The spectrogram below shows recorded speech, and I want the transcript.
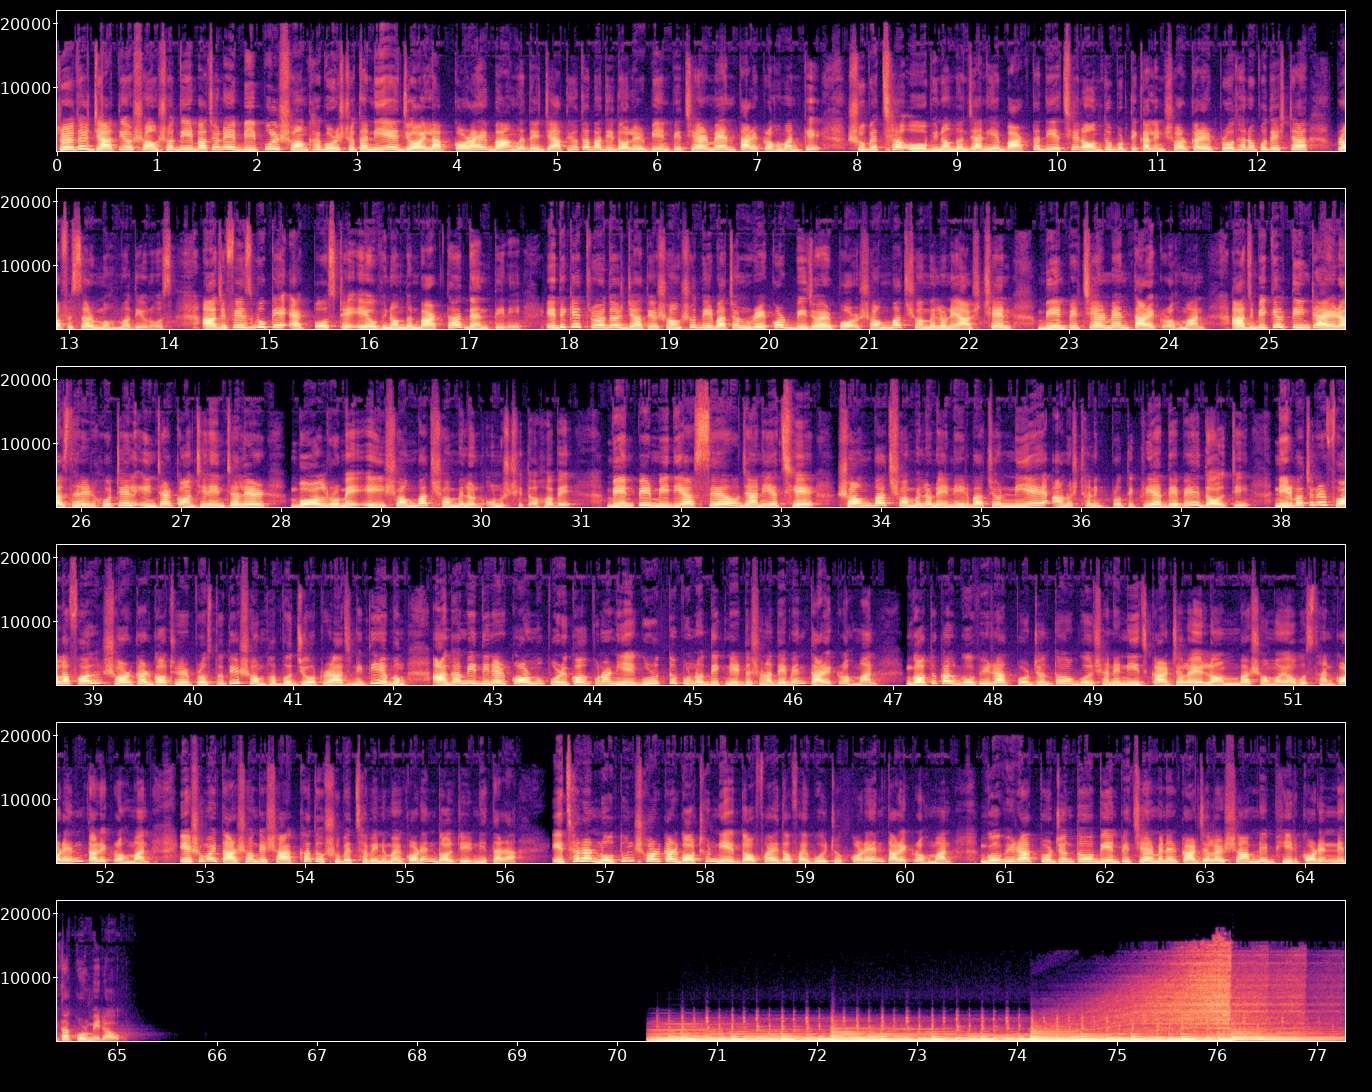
ত্রয়োদশ জাতীয় সংসদ নির্বাচনে বিপুল সংখ্যাগরিষ্ঠতা নিয়ে জয়লাভ করায় বাংলাদেশ জাতীয়তাবাদী দলের বিএনপি চেয়ারম্যান তারেক রহমানকে শুভেচ্ছা ও অভিনন্দন জানিয়ে বার্তা দিয়েছেন অন্তর্বর্তীকালীন সরকারের প্রধান উপদেষ্টা প্রফেসর মোহাম্মদ ইউনুস। আজ ফেসবুকে এক পোস্টে এ অভিনন্দন বার্তা দেন তিনি। এদিকে ত্রয়োদশ জাতীয় সংসদ নির্বাচন রেকর্ড বিজয়ের পর সংবাদ সম্মেলনে আসছেন বিএনপির চেয়ারম্যান তারেক রহমান। আজ বিকেল তিনটায় রাজধানীর হোটেল ইন্টারকন্টিনেন্টালের বলরুমে এই সংবাদ সম্মেলন অনুষ্ঠিত হবে। বিএনপির মিডিয়া সেল জানিয়েছে, সংবাদ সম্মেলনে নির্বাচন নিয়ে আনুষ্ঠানিক প্রতিক্রিয়া দেবে দলটি। নির্বাচনের ফলাফল, সরকার গঠনের প্রস্তুতি, সম্ভাব্য জোট রাজনীতি এবং আগামী দিনের কর্ম পরিকল্পনা নিয়ে গুরুত্বপূর্ণ দিক নির্দেশনা দেবেন তারেক রহমান। গতকাল গভীর রাত পর্যন্ত গুলশানের নিজ কার্যালয়ে লম্বা সময় অবস্থান করেন তারেক রহমান। এ সময় তার সঙ্গে সাক্ষাৎ ও শুভেচ্ছা বিনিময় করেন দলটির নেতারা। এছাড়া নতুন সরকার গঠন নিয়ে দফায় দফায় বৈঠক করেন তারেক রহমান। গভীর রাত পর্যন্ত বিএনপি চেয়ারম্যানের কার্যালয়ের সামনে ভিড় করেন নেতাকর্মীরাও।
